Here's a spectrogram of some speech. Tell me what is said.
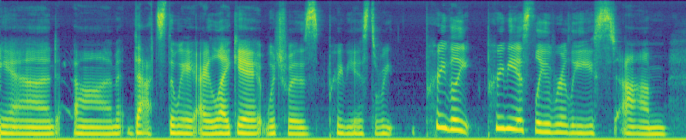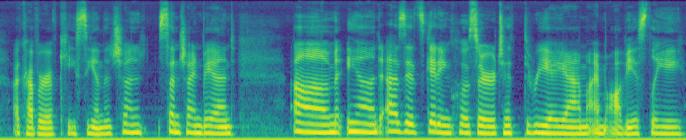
and um, that's the way I like it, which was previously previ- previously released um, a cover of Casey and the Chun- Sunshine Band. Um, and as it's getting closer to 3 a.m., I'm obviously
